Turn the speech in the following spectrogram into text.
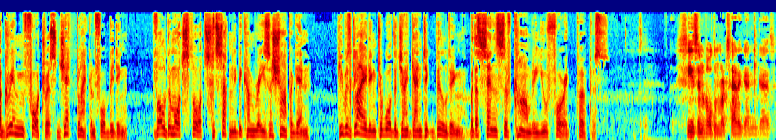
a grim fortress, jet black and forbidding. Voldemort's thoughts had suddenly become razor sharp again. He was gliding toward the gigantic building with a sense of calmly euphoric purpose. He's in Voldemort's head again, you guys.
